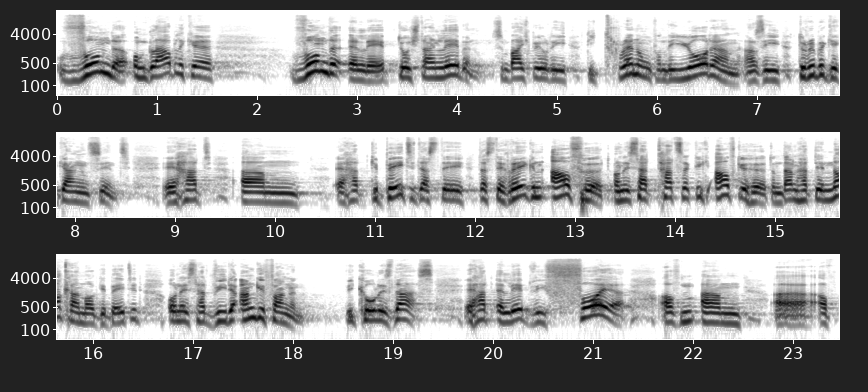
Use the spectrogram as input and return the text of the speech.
Wunder, unglaubliche Wunder erlebt durch dein Leben. Zum Beispiel die, die Trennung von den Jordan, als sie drüber gegangen sind. Er hat, ähm, er hat gebetet, dass der, dass der Regen aufhört und es hat tatsächlich aufgehört. Und dann hat er noch einmal gebetet und es hat wieder angefangen. Wie cool ist das? Er hat erlebt, wie Feuer auf, ähm, äh, auf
